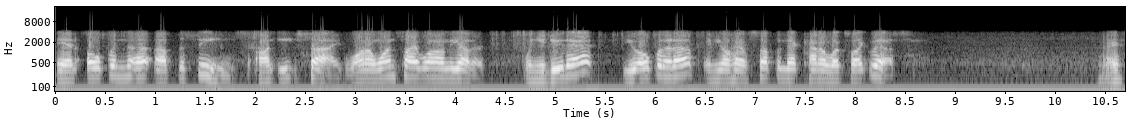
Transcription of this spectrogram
and open the, up the seams on each side, one on one side, one on the other. When you do that, you open it up and you'll have something that kind of looks like this. Okay,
